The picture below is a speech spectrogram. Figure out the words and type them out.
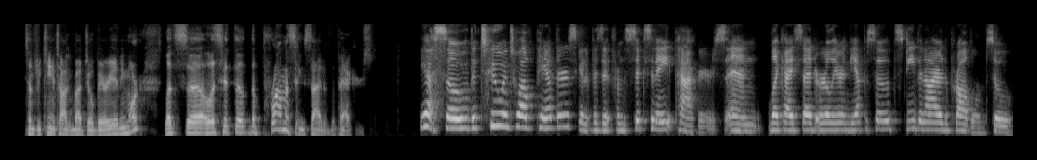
since we can't talk about Joe Barry anymore, let's uh, let's hit the the promising side of the Packers. Yeah, so the two and twelve Panthers get a visit from the six and eight Packers. And like I said earlier in the episode, Steve and I are the problem. So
